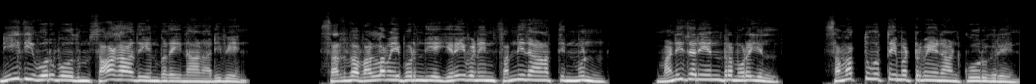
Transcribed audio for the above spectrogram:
நீதி ஒருபோதும் சாகாது என்பதை நான் அறிவேன். சர்வ வல்லமை பொருந்திய இறைவனின் சன்னிதானத்தின் முன் மனிதர் என்ற முறையில் சமத்துவத்தை மட்டுமே நான் கூறுகிறேன்.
